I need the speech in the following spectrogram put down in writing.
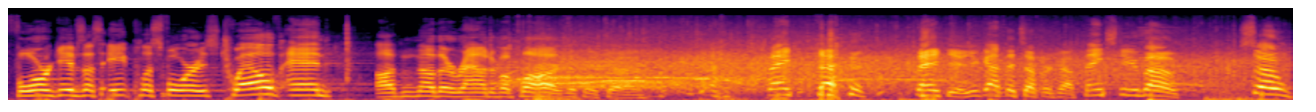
4 gives us 8 plus 4 is 12. And another round of applause if we could. Thank, thank you. You got the tougher job. Thanks to you both. So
